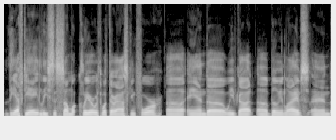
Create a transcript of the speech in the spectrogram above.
the FDA at least is somewhat clear with what they're asking for, uh, and we've got a billion lives, and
